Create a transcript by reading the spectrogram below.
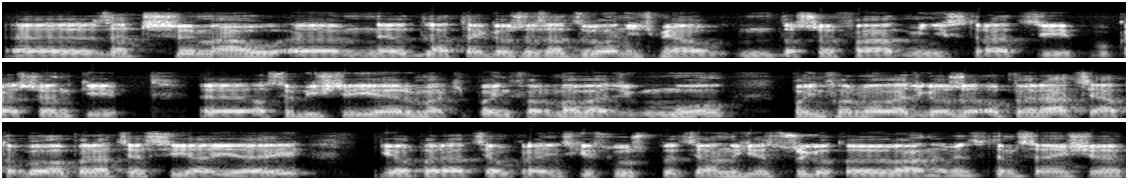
e, zatrzymał e, dlatego, że zadzwonić miał do szefa administracji Łukaszenki osobiście Jermak i poinformować mu, poinformować go, że operacja, a to była operacja CIA, i operacja ukraińskich służb specjalnych jest przygotowywana. Więc w tym sensie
